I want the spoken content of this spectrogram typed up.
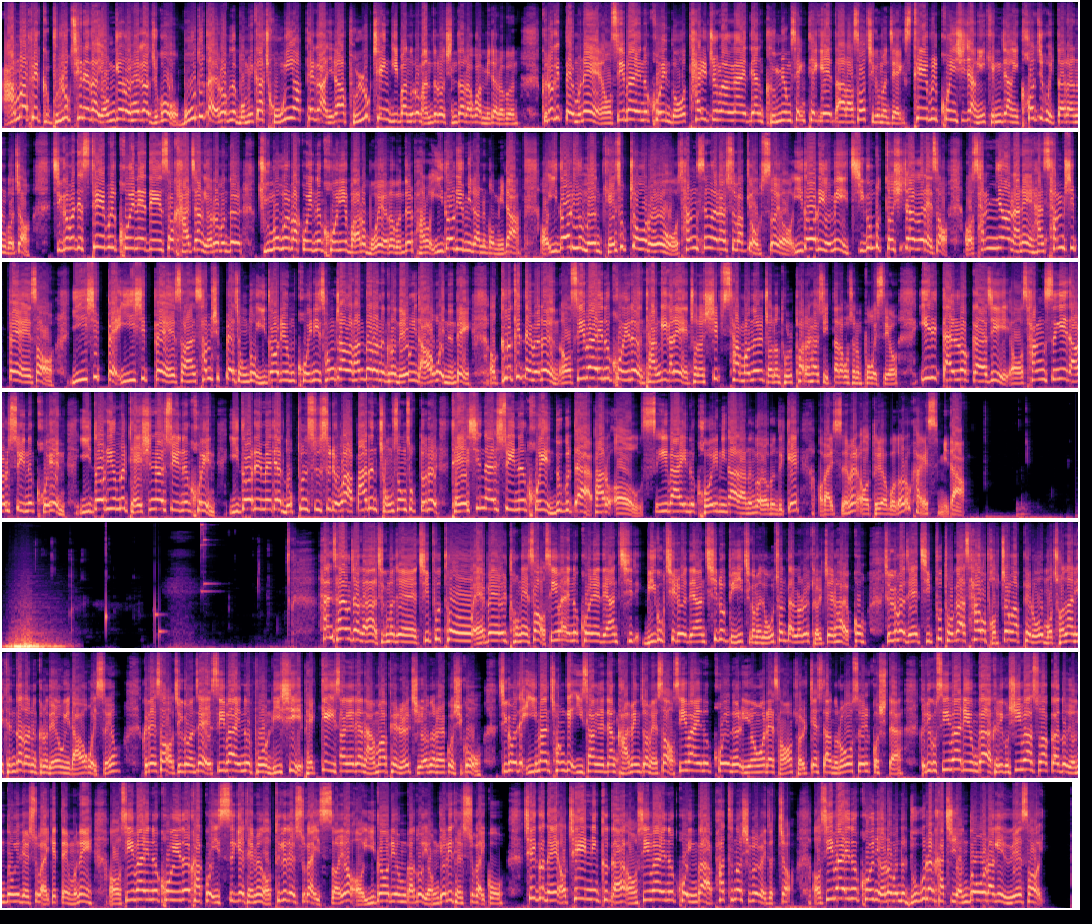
암호화폐 그 블록체인에다 연결을 해가지고 모두 다 여러분들 뭡니까 종이화폐가 아니라 블록체인 기반으로 만들어진다라고 합니다, 여러분. 그렇기 때문에 어, 시바이누 코인도 탈중앙화에 대한 금융 생태계에 따라서 지금 현재 스테이블 코인 시장이 굉장히 커지고 있다라는 거죠. 지금 현재 스테이블 코인에 대해서 가장 여러분들 주목을 받고 있는 코인이 바로 뭐예요, 여러분들? 바로 이더리움이라는 겁니다. 어, 이더리움은 계속적으로 상승을 할 수밖에 없어요. 이더리움이 지금부터 시작을 해서 어, 3년 안에 한 30배에서 20 배, 20배에서 한 30배 정도 이더리움 코인이 성장을 한다라는 그런 내용이 나오고 있는데 어, 그렇게 되면은 어, 시바이누 코인은 단기간에 저는 13원을 저는 돌파를 할 수 있다라고 저는 보고 있어요. 1달러까지 어, 상승이 나올 수 있는 코인, 이더리움을 대신할 수 있는 코인, 이더리움에 대한 높은 수수료와 빠른 정성 속도를 대신할 수 있는 코인 누구다? 바로 어, 시바이누 코인이다라는 거 여러분들께 어, 말씀을 어, 드려보도록 하겠습니다. 한 사용자가 지금 현재 지프토 앱을 통해서 시바이누 코인에 대한 치- 미국 치료에 대한 치료비 지금 현재 5천 달러를 결제를 하였고 지금 현재 지프토가 사후 법정 화폐로 뭐 전환이 된다라는 그런 내용이 나오고 있어요. 그래서 지금 현재 시바이누 본 리시 100개 이상에 대한 암호화폐를 지원을 할 것이고 지금 현재 2만 1000개 이상에 대한 가맹점에서 시바이누 코인을 이용을 해서 결제수단으로 쓰일 것이다. 그리고 시바리움과 그리고 시바 수학과도 연동이 될 수가 있기 때문에 어, 시바이누 코인을 갖고 있게 되면 어떻게 될 수가 있어요? 어, 이더리움과 도 연결이 될 수가 있고 최근에 어, 체인링크가 어, 시바이누 코인과 파트너십을 맺었죠. 어, 시바이누 코인이 여러분들 누구랑 같이 연동을 하기 위해서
